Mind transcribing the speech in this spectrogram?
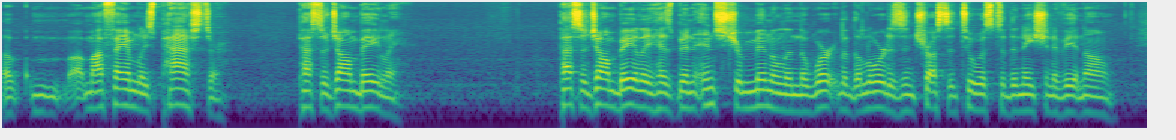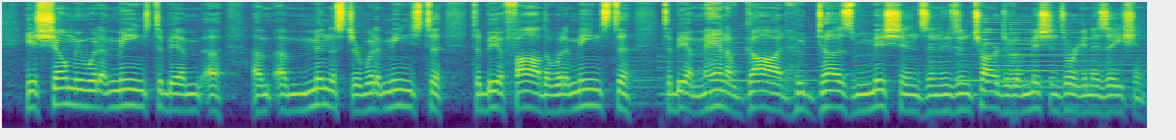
a, a, my family's pastor, Pastor John Bailey. Pastor John Bailey has been instrumental in the work that the Lord has entrusted to us to the nation of Vietnam. He's shown me what it means to be a, a, a, minister, what it means to, to be a father, what it means to, to be a man of God who does missions and who's in charge of a missions organization.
